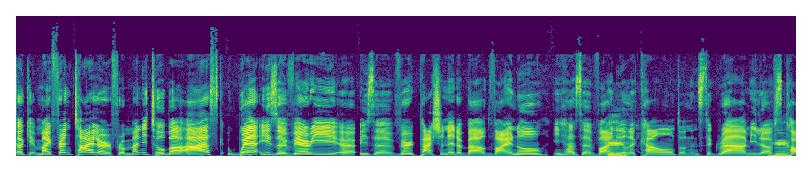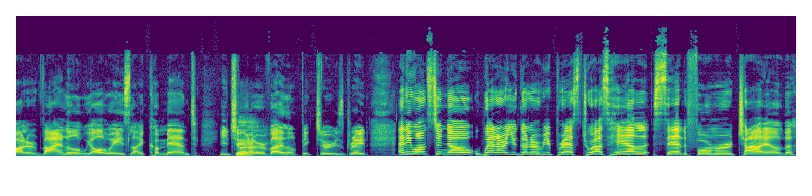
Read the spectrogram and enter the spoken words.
Okay. My friend Tyler from Manitoba asked when he's a very uh, he's a very passionate about vinyl. He has a vinyl account on Instagram. He loves colored vinyl. We always like comment each Yeah. other vinyl picture is great. And he wants to know when are you gonna repress Twas Hell? Said former child.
